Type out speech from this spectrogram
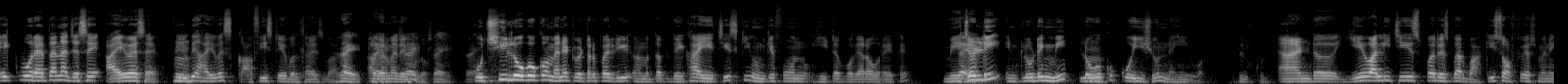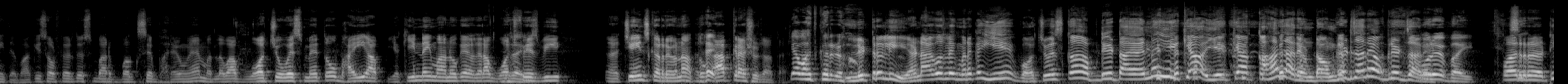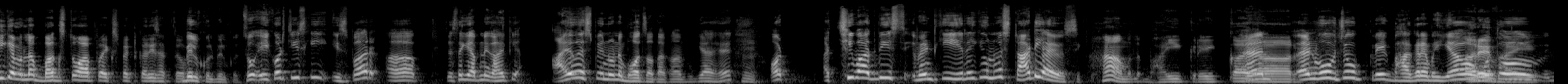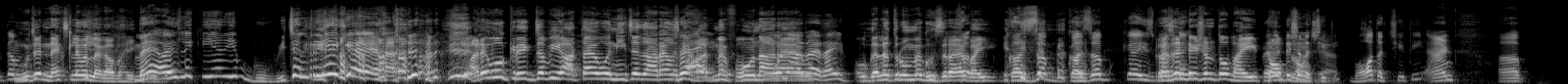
एक वो रहता है ना जैसे iOS है फिर भी iOS काफ़ी स्टेबल था इस बार हम्म। Right, अगर मैं देखूँ तो. कुछ ही लोगों को मैंने ट्विटर पर मतलब देखा ये चीज़ कि उनके फ़ोन हीटअप वगैरह हो रहे थे मेजरली इंक्लूडिंग मी लोगों हम्म। को कोई इशू नहीं हुआ बिल्कुल एंड ये वाली चीज़ पर इस बार बाकी सॉफ्टवेयर में नहीं थे बाकी सॉफ्टवेयर तो इस बार बग से भरे हुए हैं मतलब आप वॉच ओएस में तो भाई आप यकीन नहीं मानोगे अगर आप वॉच फेस भी चेंज कर रहे हो ना तो ऐप क्रैश हो जाता है। क्या बात कर रहे हो? Literally and I was like मैंने कहा ये वॉचओएस का अपडेट आया है ना? ये क्या ये क्या कहाँ जा रहे हैं? हम डाउनग्रेड जा रहे हैं अपग्रेड जा रहे हैं? अरे भाई। पर ठीक है मतलब बग्स तो आप एक्सपेक्ट कर ही सकते हो। बिल्कुल बिल्कुल। सो एक और चीज़ की इस बार जैसे जैसा कि आपने कहा कि आईओएस पे इन्होंने बहुत ज़्यादा काम किया है हम्म। और अच्छी बात भी इस इवेंट की ये रही कि उन्होंने स्टार्ट ही आईओएस से हाँ मतलब भाई क्रेक का and, यार। एंड वो जो क्रेक भाग रहे हैं भैया वो तो एकदम मुझे नेक्स्ट लेवल लगा भाई मैं आई लाइक कि यार ये मूवी चल रही है क्या यार? अरे वो क्रेक जब ही आता है वो नीचे जा रहा है उसके हाथ में फ़ोन आ फ़ोन रहा आ रहा है, right. वो गलत रूम में घुस रहा है भाई। गजब गजब क्या इस प्रेजेंटेशन तो भाई प्रेजेंटेशन अच्छी थी बहुत अच्छी थी। एंड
